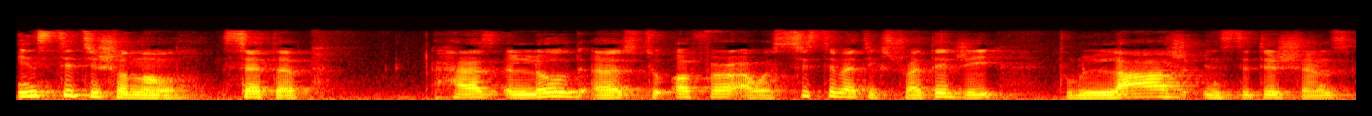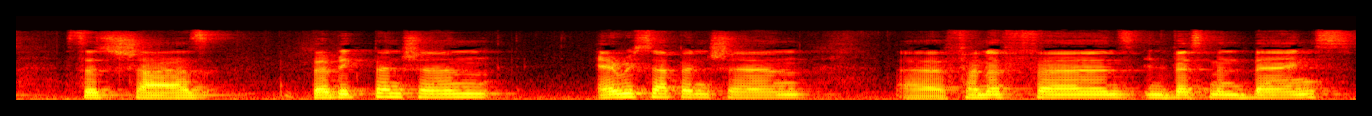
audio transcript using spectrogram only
institutional setup has allowed us to offer our systematic strategy to large institutions such as public pension, ERISA pension, uh, fund of funds, investment banks,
